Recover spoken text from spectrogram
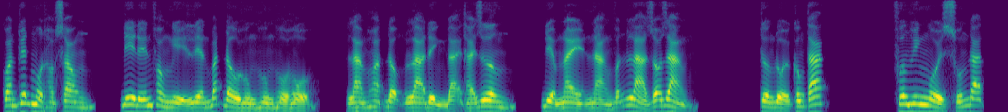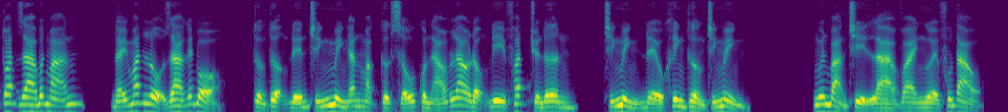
Quan tuyết một học xong, đi đến phòng nghỉ liền bắt đầu hùng hùng hổ hổ, làm hoạt động là đỉnh đại thái dương, điểm này nàng vẫn là rõ ràng. Tưởng đổi công tác. Phương Hinh ngồi xuống đã toát ra bất mãn, đáy mắt lộ ra ghét bỏ, tưởng tượng đến chính mình ăn mặc cực xấu quần áo lao động đi phát truyền đơn, chính mình đều khinh thường chính mình. Nguyên bản chỉ là vài người phun tạo,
